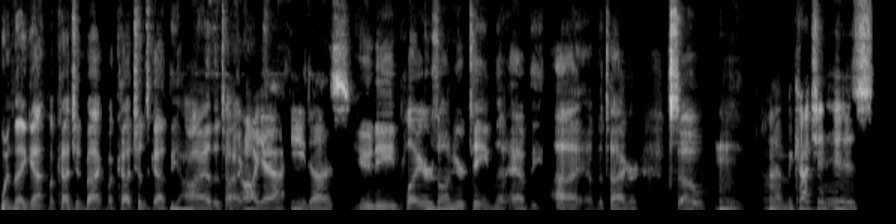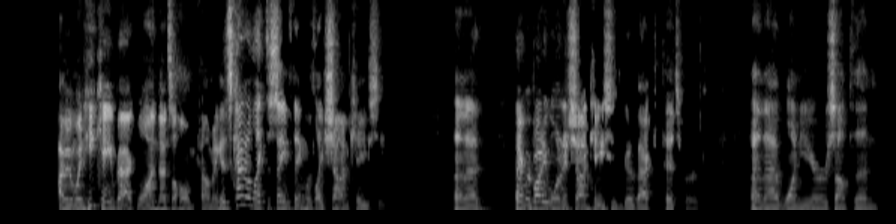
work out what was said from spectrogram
When they got McCutchen back, McCutchen's got the eye of the tiger. Oh, yeah, he does. You need players on your team that have the eye of the tiger. So Uh, McCutcheon is, I mean, when he came back, one, that's a homecoming. It's kind of like the same thing with like Sean Casey. And that everybody wanted Sean Casey to go back to Pittsburgh and that one year or something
